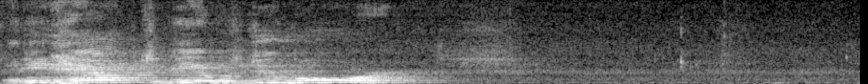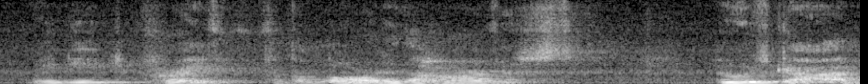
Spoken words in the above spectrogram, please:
They need help to be able to do more. We need to pray for the Lord of the harvest, who is God.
